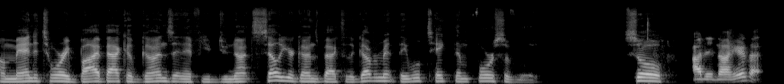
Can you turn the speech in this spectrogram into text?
a mandatory buyback of guns, and if you do not sell your guns back to the government, they will take them forcibly. So I did not hear that.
